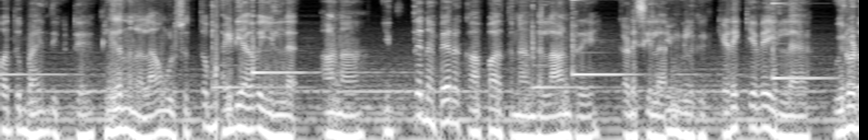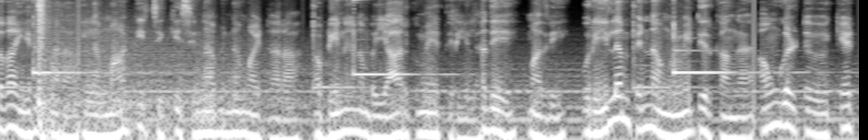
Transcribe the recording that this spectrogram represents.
பார்த்து பயந்துக்கிட்டு இருந்தனால அவங்களுக்கு சுத்தமா ஐடியாவே இல்லை. ஆனா இத்தனை பேரை காப்பாத்தின அந்த லாண்ட்ரி கடைசியில் இவங்களுக்கு கிடைக்கவே இல்லை. உயிரோட தான் இருக்காரா? இல்லை மாட்டி சிக்கி சின்ன பின்னம் ஆயிட்டாரா? அப்படின்னு நம்ம யாருக்குமே தெரியல. அதே மாதிரி ஒரு இளம் பெண் அவங்க மீட்டிருக்காங்க. அவங்கள்ட்ட கேட்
